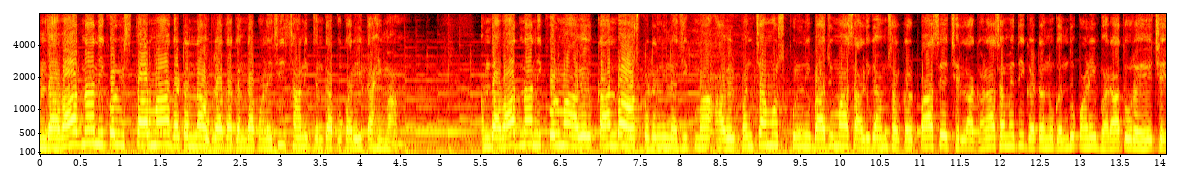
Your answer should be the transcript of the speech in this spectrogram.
અમદાવાદના નિકોલ વિસ્તારમાં ગટરના ઉભરાતા ગંદા પાણીથી સ્થાનિક જનતા પુકારી તાહિમામ. અમદાવાદના નિકોલમાં આવેલ કાનબા હોસ્પિટલની નજીકમાં આવેલ પંચામો સ્કૂલની બાજુમાં સાલીગામ સર્કલ પાસે છેલ્લા ઘણા સમયથી ગટરનું ગંદુ પાણી ભરાતું રહે છે.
